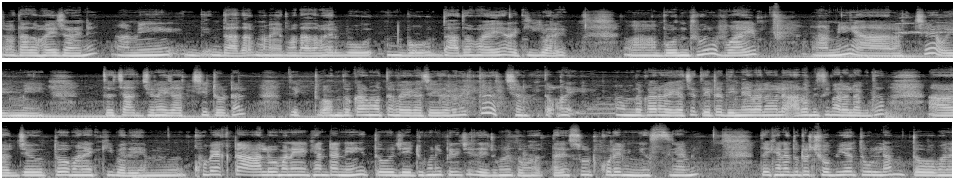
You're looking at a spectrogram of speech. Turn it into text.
তোমার দাদা ভাই যায়নি আমি দাদা মানে তোমার দাদা ভাইয়ের বউ বউ দাদা ভাইয়ের আর কি বলে বন্ধুর ওয়াইফ আমি আর হচ্ছে ওই মেয়ে। তো চারজনে যাচ্ছি টোটাল তো একটু অন্ধকার মতো হয়ে গেছে, এই দেখো, দেখতে পাচ্ছ? তো অনেক অন্ধকার হয়ে গেছে, তো এটা দিনের বেলা হলে আরও বেশি ভালো লাগতো। আর যেহেতু মানে কী বলে খুব একটা আলো মানে এখানটা নেই, তো যেটুকুনি পেরেছি যেটুকুনি তোমার তাই শ্যুট করে নিয়ে এসেছি আমি। তো এখানে দুটো ছবিও তুললাম, তো মানে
